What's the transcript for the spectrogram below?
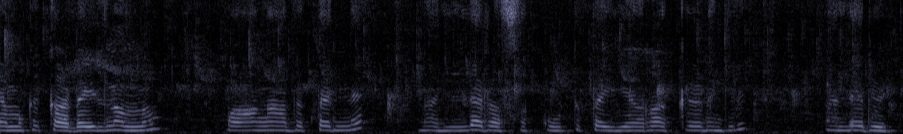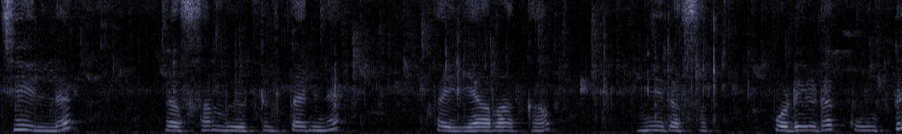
നമുക്ക് കടയിൽ നിന്നും വാങ്ങാതെ തന്നെ നല്ല രസക്കൂട്ട് തയ്യാറാക്കുകയാണെങ്കിൽ നല്ല രുചിയില്ല രസം വീട്ടിൽ തന്നെ തയ്യാറാക്കാം. ഇനി രസപ്പൊടിയുടെ കൂട്ട്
